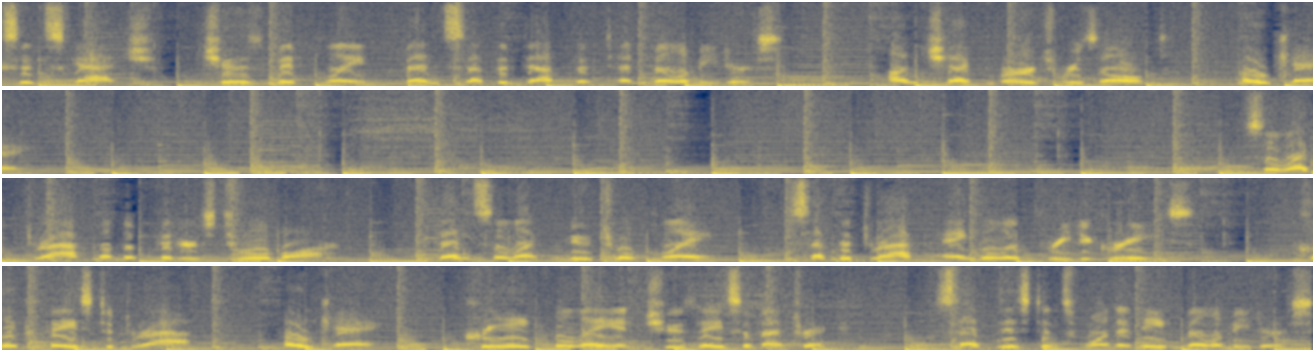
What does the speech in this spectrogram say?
Exit sketch. Choose midplane, then set the depth at 10 millimeters. Uncheck merge result. OK. Select draft on the features toolbar. Then select neutral plane. Set the draft angle at 3 degrees. Click face to draft. OK. Create fillet and choose asymmetric. Set distance 1 at 8 millimeters.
